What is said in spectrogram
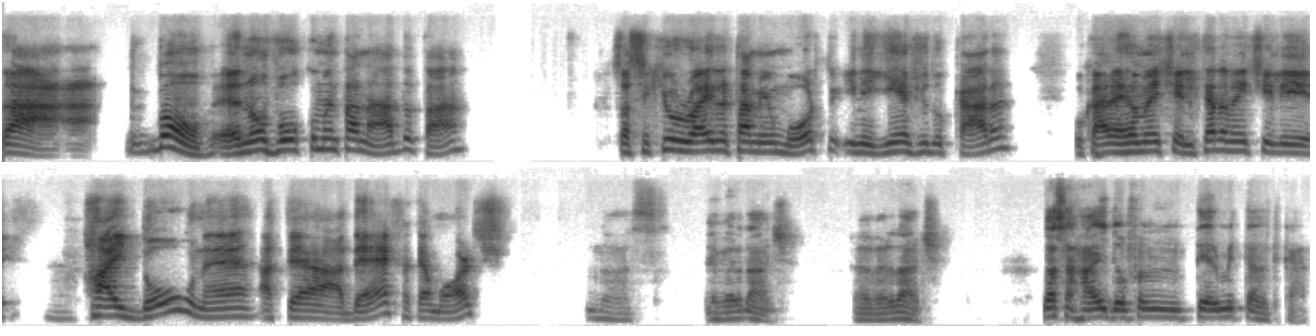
ah, bom, eu não vou comentar nada, tá? Só sei que o Ryder tá meio morto e ninguém ajuda o cara. O cara realmente, ele, literalmente, ele raidou, né, até a death, até a morte. Nossa, é verdade. É verdade. Nossa, Raidor foi um termo e tanto, cara.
